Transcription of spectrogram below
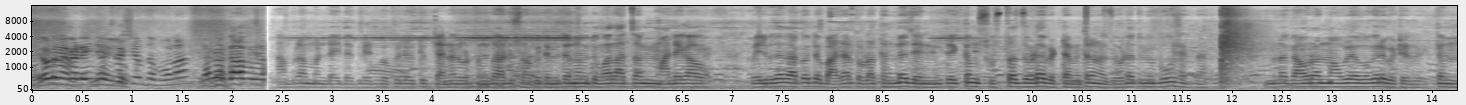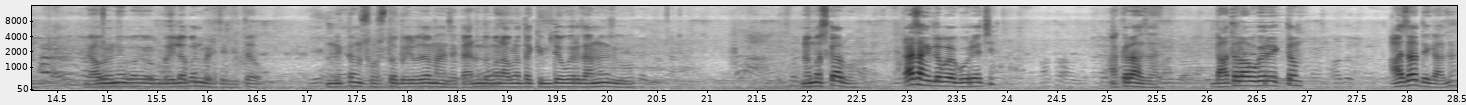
एवढं नका टेन्शन शब्द बोला नका घाबरू नका आमला मंडई द ग्रेट बफेलो यूट्यूब चॅनलवर तुमचं हार्दिक स्वागत आहे मित्रांनो मी तुम्हाला आजचा मी मालेगाव बैलबद्दल दाखवतो बाजार थोडा थंडच आहे आणि ते एकदम स्वस्तात जोड्या भेटतात मित्रांनो जोड्या तुम्ही बघू शकता मला गावरान मावळे वगैरे भेटेल एकदम गावराने बैल पण भेटतील तिथं आणि एकदम स्वस्त बैलबद्दल म्हणायचं. कारण तुम्हाला आपण आता किमती वगैरे जाणूनच घेऊ. नमस्कार भाऊ. काय सांगितलं बघा गोऱ्याचे? अकरा हजार. दाताला वगैरे एकदम आझाद आहे का अजून?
